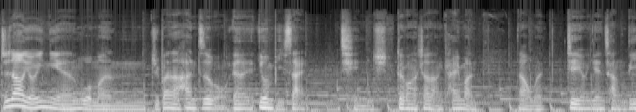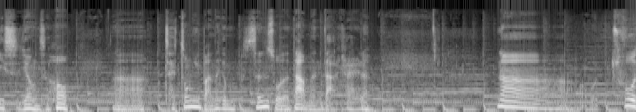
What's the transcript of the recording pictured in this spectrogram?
直到有一年，我们举办了汉字文呃英文比赛，请对方的校长开门，让我们借用一点场地使用之后，啊、呃，才终于把那个深锁的大门打开了。那初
